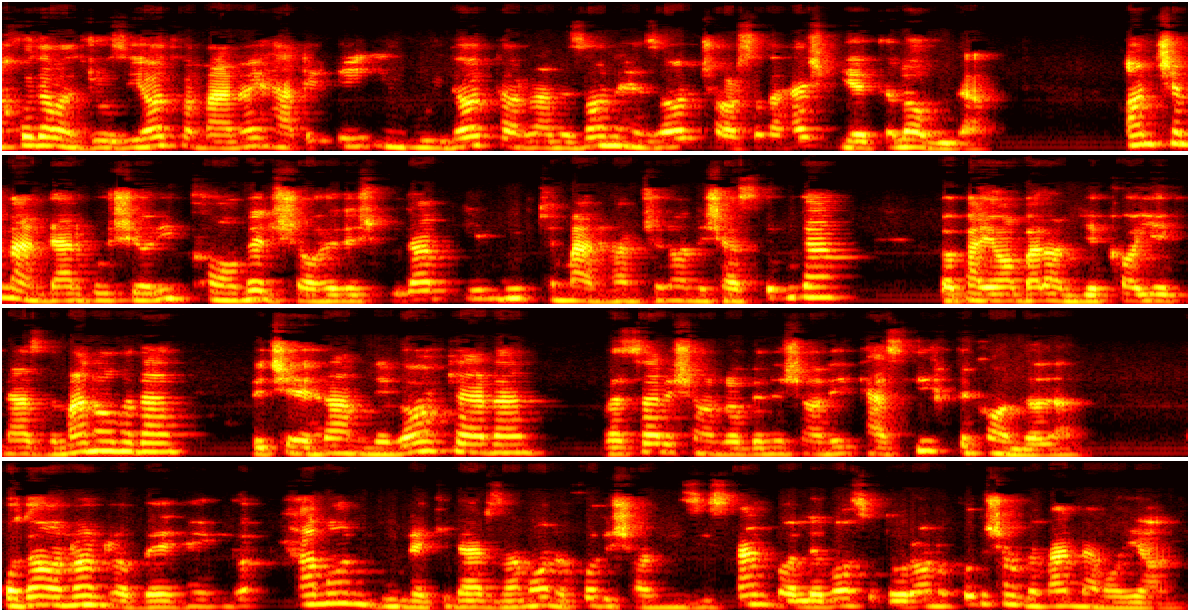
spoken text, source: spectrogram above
خودم از جزئیات و معنای حقیقی این رویداد تا رمضان 1408 بی اطلاع بودم. آنچه من در هوشیاری کامل شاهدش بودم این بود که من همچنان نشسته بودم و پیامبران یکا یک نزد من آمدند به چهرم نگاه کردند و سرشان را به نشانه تصدیق تکان دادند. خدا آنان را به همان گونه که در زمان خودشان میزیستند با لباس دوران خودشان به من نمایان.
